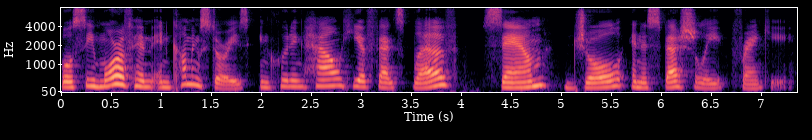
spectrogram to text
We'll see more of him in coming stories, including how he affects Lev, Sam, Joel, and especially Frankie.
